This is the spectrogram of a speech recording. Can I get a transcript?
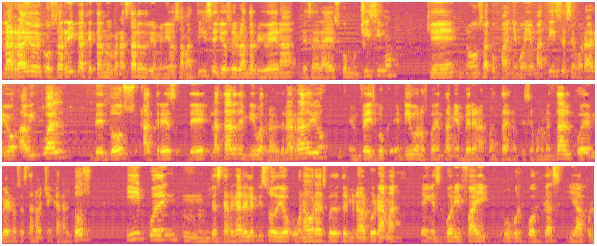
La radio de Costa Rica, ¿qué tal? Muy buenas tardes, bienvenidos a Matices. Yo soy Randall Rivera, les agradezco muchísimo que nos acompañen hoy en Matices en horario habitual de 2 a 3 de la tarde en vivo a través de la radio, en Facebook en vivo, nos pueden también ver en la cuenta de Noticia Monumental, pueden vernos esta noche en Canal 2 y pueden mm, descargar el episodio una hora después de terminar el programa en Spotify, Google Podcast y Apple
